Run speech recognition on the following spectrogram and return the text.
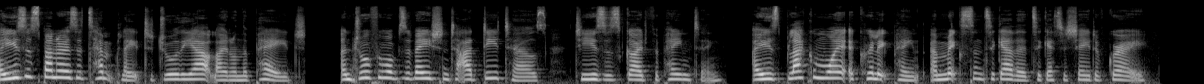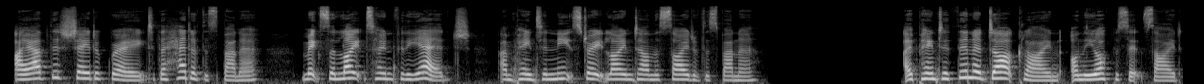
I use a spanner as a template to draw the outline on the page and draw from observation to add details to use as guide for painting. I use black and white acrylic paint and mix them together to get a shade of grey. I add this shade of grey to the head of the spanner, mix a light tone for the edge, and paint a neat straight line down the side of the spanner. I paint a thinner dark line on the opposite side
